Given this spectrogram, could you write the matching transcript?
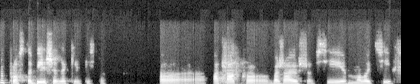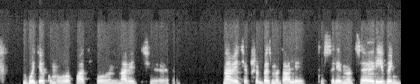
ну, просто більше за кількістю. Е, А так е, вважаю, що всі молодці в будь-якому випадку, навіть, е, навіть якщо без медалі, то все рівно це рівень,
